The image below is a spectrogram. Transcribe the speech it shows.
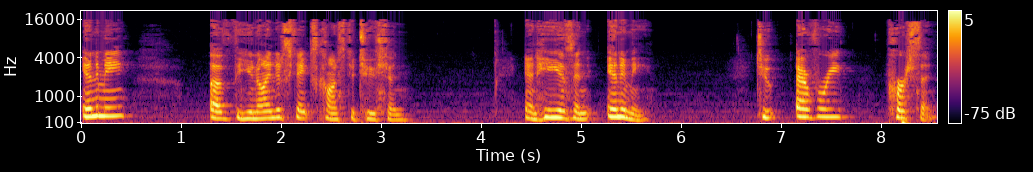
enemy of the United States Constitution. And he is an enemy to every person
